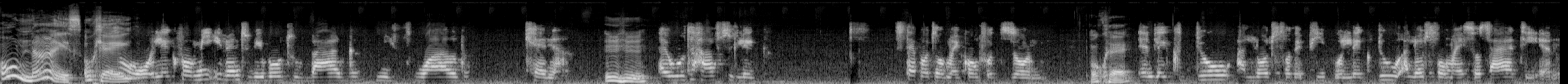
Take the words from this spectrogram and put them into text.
oh, nice. Okay. So, like for me, even to be able to bag Miss World Kenya, Mm-hmm. I would have to like step out of my comfort zone Okay. and like do a lot for the people, like do a lot for my society. And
